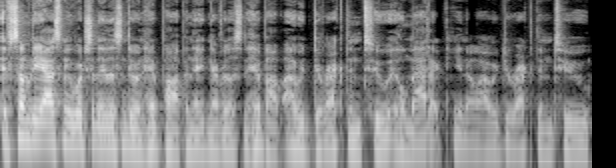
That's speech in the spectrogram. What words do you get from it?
if somebody asked me what should they listen to in hip hop and they'd never listened to hip hop, I would direct them to Illmatic. You know, I would direct them to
